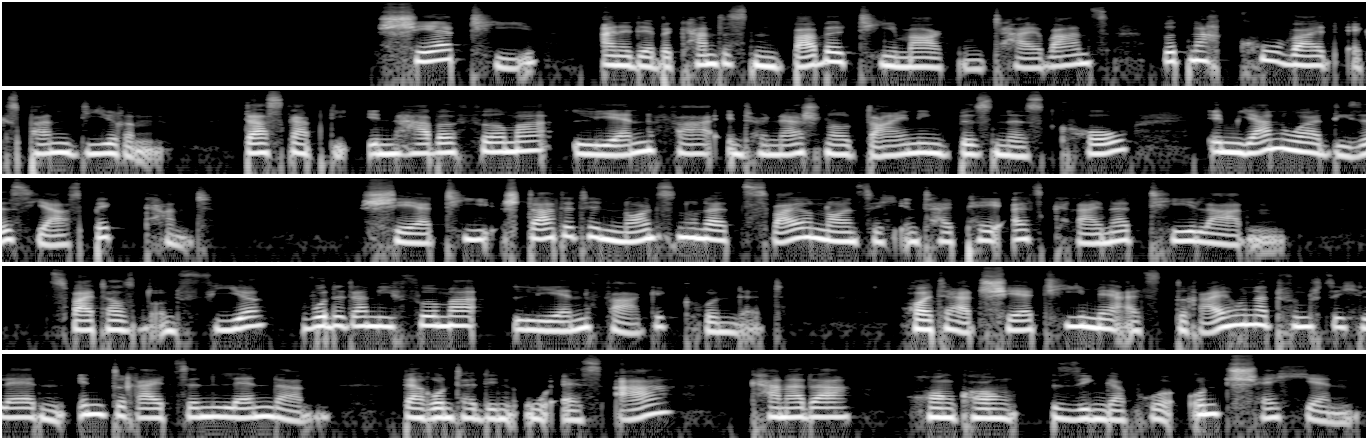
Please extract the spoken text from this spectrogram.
ShareT eine der bekanntesten Bubble Tea Marken Taiwans, wird nach Kuwait expandieren. Das gab die Inhaberfirma Lianfa International Dining Business Co. im Januar dieses Jahres bekannt. Share Tea startete 1992 in Taipei als kleiner Teeladen. 2004 wurde dann die Firma Lienfa gegründet. Heute hat ShareT mehr als 350 Läden in 13 Ländern, darunter den USA, Kanada, Hongkong, Singapur und Tschechien.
